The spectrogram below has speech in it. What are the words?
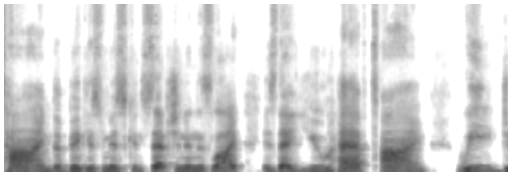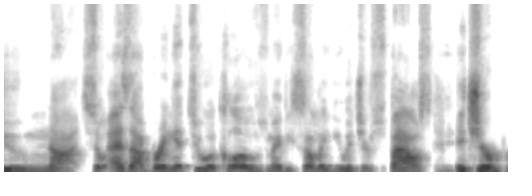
time. The biggest misconception in this life is that you have time. We do not. So as I bring it to a close, maybe some of you it's your spouse, it's your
